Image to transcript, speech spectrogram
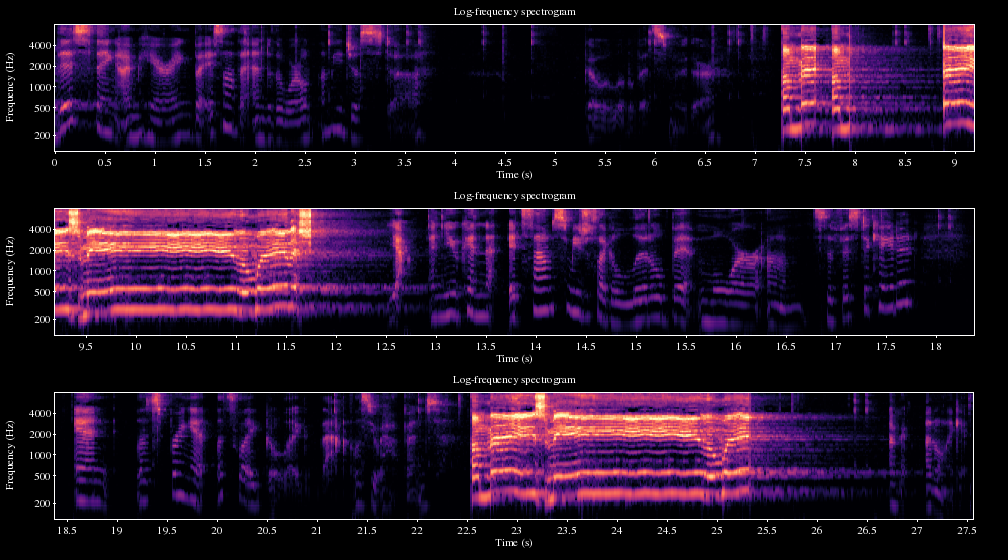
This thing I'm hearing, but it's not the end of the world. Let me just uh, go a little bit smoother. Ama- Amaze me the way that. Yeah, and you can, it sounds to me just like a little bit more um, sophisticated. And let's bring it, let's like go like that. Let's see what happens. Amaze me the way. Okay, I don't like it.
